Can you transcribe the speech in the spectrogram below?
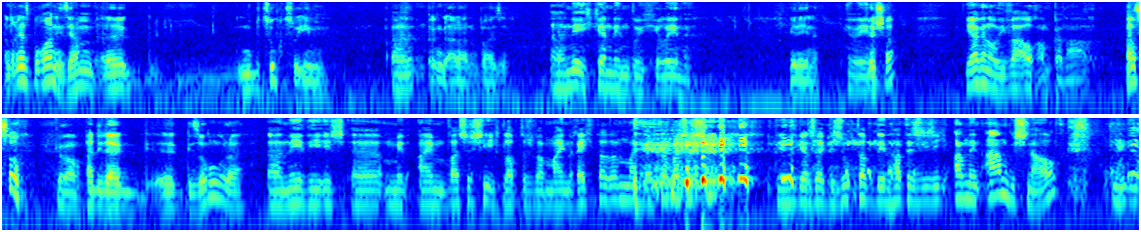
Andreas Borani, Sie haben äh, einen Bezug zu ihm. Auf Äh, irgendeine Art und Weise. Äh, nee, ich kenne den durch Helene. Helene. Helene. Fischer? Ja, genau, die war auch am Kanal. Ach so. Genau. Hat die da äh, gesungen oder? Äh, nee, die ist äh, mit einem Wasserski, ich glaube, das war mein rechter dann, mein rechter Wasserski, den ich die ganze Zeit gesucht habe, den hatte sie sich an den Arm geschnallt. Und in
